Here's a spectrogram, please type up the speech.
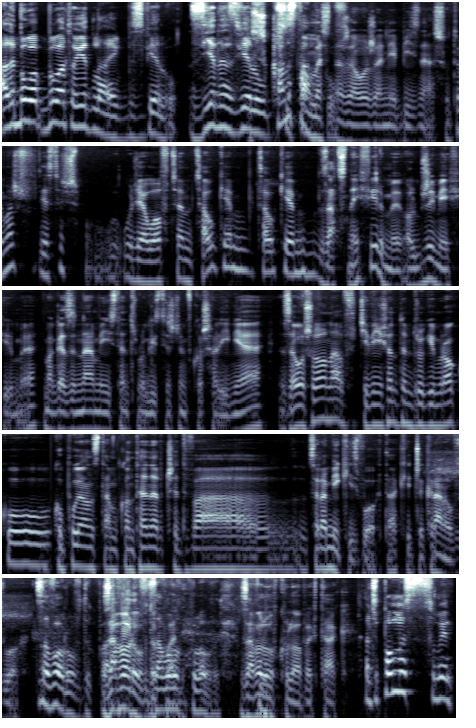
Ale była, była to jedna jakby z wielu, z jeden z wielu Skąd przystanków. pomysł na założenie biznesu? Ty masz, jesteś udziałowcem całkiem, całkiem zacnej firmy, olbrzymiej firmy, magazynami i centrum logistycznym w Koszalinie. Założona w 92 roku, kupując tam kontener czy dwa ceramiki z Włoch, tak? I czy kranów z Włoch. Zaworów dokładnie. Zaworów, Zaworów dokładnie. kulowych. Zaworów kulowych, tak. Znaczy pomysł w sumie,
